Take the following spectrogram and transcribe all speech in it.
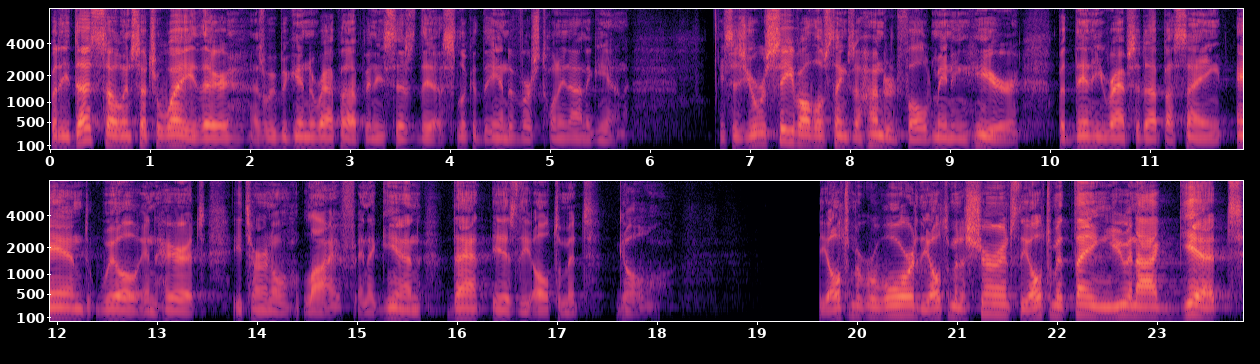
But he does so in such a way there as we begin to wrap up, and he says this. Look at the end of verse 29 again. He says, You'll receive all those things a hundredfold, meaning here, but then he wraps it up by saying, and will inherit eternal life. And again, that is the ultimate goal. The ultimate reward, the ultimate assurance, the ultimate thing you and I get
